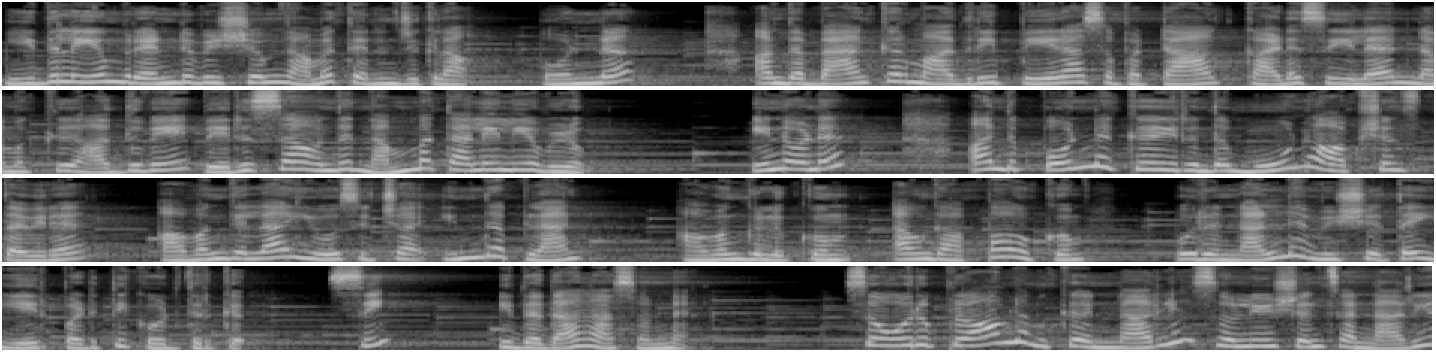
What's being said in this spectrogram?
இதுலயும் ரெண்டு விஷயம் நாம தெரிஞ்சுக்கலாம். ஒண்ணு அந்த பேங்கர் மாதிரி பேராசப்பட்டா கடைசியில நமக்கு அதுவே பெருசா வந்து நம்ம தலையிலேயே விழும். இன்னொன்னு அந்த பொண்ணுக்கு இருந்த மூணு ஆப்ஷன்ஸ் தவிர அவங்கெல்லாம் யோசிச்சா இந்த பிளான் அவங்களுக்கும் அவங்க அப்பாவுக்கும் ஒரு நல்ல விஷயத்தை ஏற்படுத்தி கொடுத்துருக்கு. சி இதை தான் நான் சொன்னேன். ஸோ ஒரு ப்ராப்ளமுக்கு நிறைய சொல்யூஷன்ஸ் அண்ட் நிறைய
